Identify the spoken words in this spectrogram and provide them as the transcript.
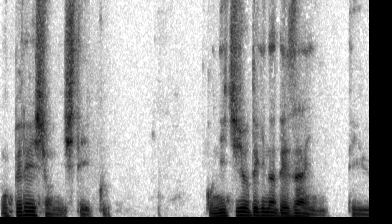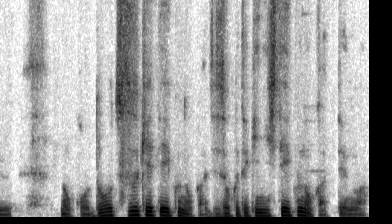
オペレーションにしていく。こう日常的なデザインっていうのをこうどう続けていくのか、持続的にしていくのかっていうのは、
